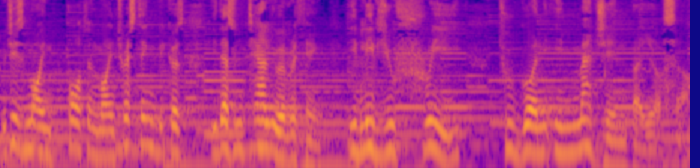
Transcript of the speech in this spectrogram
which is more important, more interesting because he doesn't tell you everything. He leaves you free to go and imagine by yourself.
